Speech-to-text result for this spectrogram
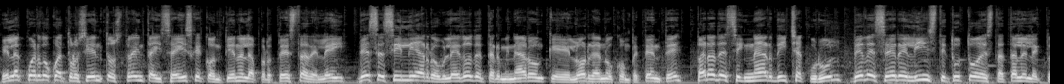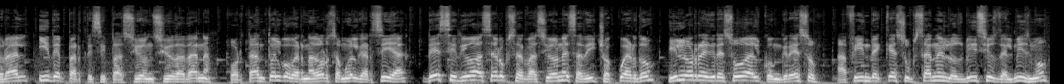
el acuerdo 436 que contiene la protesta de ley de Cecilia Robledo, determinaron que el órgano competente para designar dicha curul debe ser el Instituto Estatal Electoral y de Participación Ciudadana. Por tanto, el gobernador Samuel García decidió hacer observaciones a dicho acuerdo y lo regresó al Congreso, a fin de que subsanen los vicios del mismo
